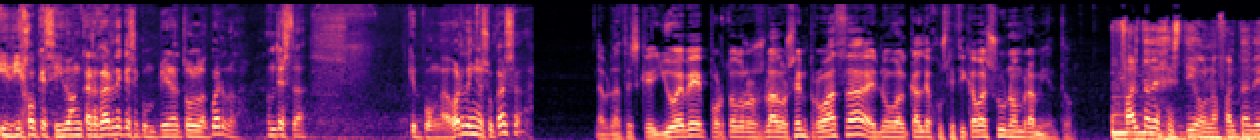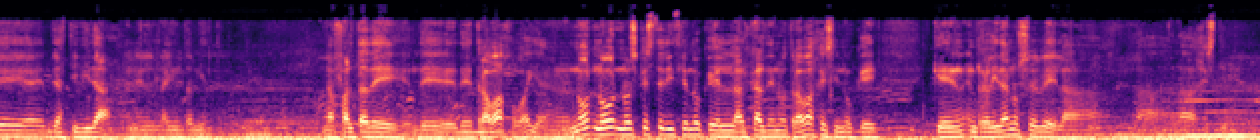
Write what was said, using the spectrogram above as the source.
Y dijo que se iba a encargar de que se cumpliera todo el acuerdo. ¿Dónde está? Que ponga orden en su casa. La verdad es que llueve por todos los lados en Proaza. El nuevo alcalde justificaba su nombramiento. Falta de gestión, la falta de, actividad en el ayuntamiento. La falta de, trabajo, vaya. No, no, no es que esté diciendo que el alcalde no trabaje, sino que, que en realidad no se ve la, la, gestión.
